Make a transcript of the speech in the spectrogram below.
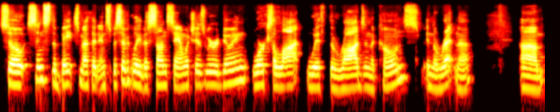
So since the Bates method and specifically the sun sandwiches we were doing works a lot with the rods and the cones in the retina. Um,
